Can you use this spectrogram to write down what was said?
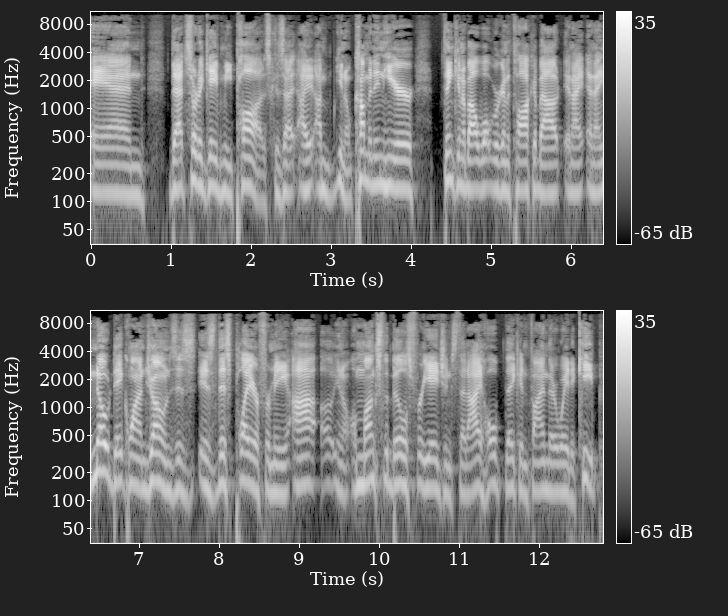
and that sort of gave me pause because I, I I'm you know coming in here thinking about what we're going to talk about, and I and I know Daquan Jones is is this player for me, uh, you know, amongst the Bills free agents that I hope they can find their way to keep.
